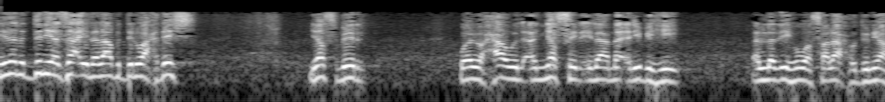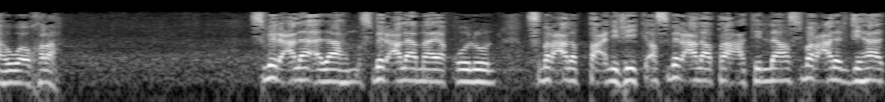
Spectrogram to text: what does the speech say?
إذا الدنيا زائلة لا بد الواحد إيش؟ يصبر ويحاول أن يصل إلى مأربه. الذي هو صلاح دنياه وأخراه. اصبر على أذاهم اصبر على ما يقولون اصبر على الطعن فيك اصبر على طاعة الله اصبر على الجهاد.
